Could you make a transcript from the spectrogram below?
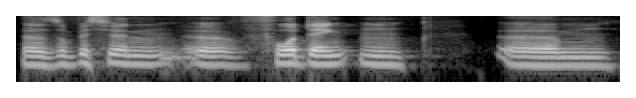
äh, so ein bisschen äh, vordenken. Ähm,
